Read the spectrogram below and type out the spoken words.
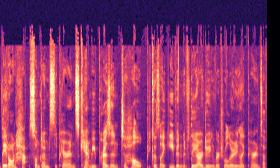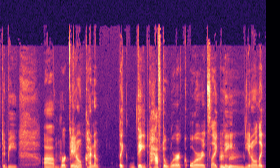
they don't have sometimes the parents can't be present to help because like even if they are doing virtual learning like parents have to be um Working. you know kind of like they have to work or it's like they you know like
